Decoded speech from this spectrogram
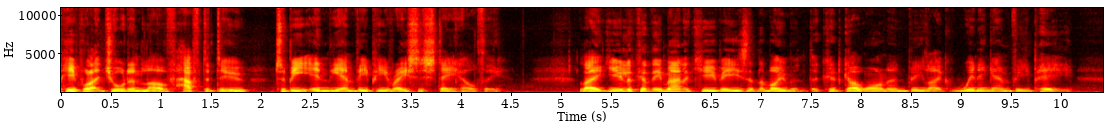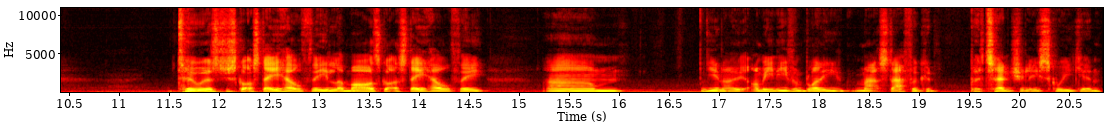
people like Jordan Love have to do to be in the MVP race is stay healthy. Like you look at the amount of QBs at the moment that could go on and be like winning MVP. Tua's just got to stay healthy. Lamar's got to stay healthy. Um, you know, I mean, even bloody Matt Stafford could potentially squeak in.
